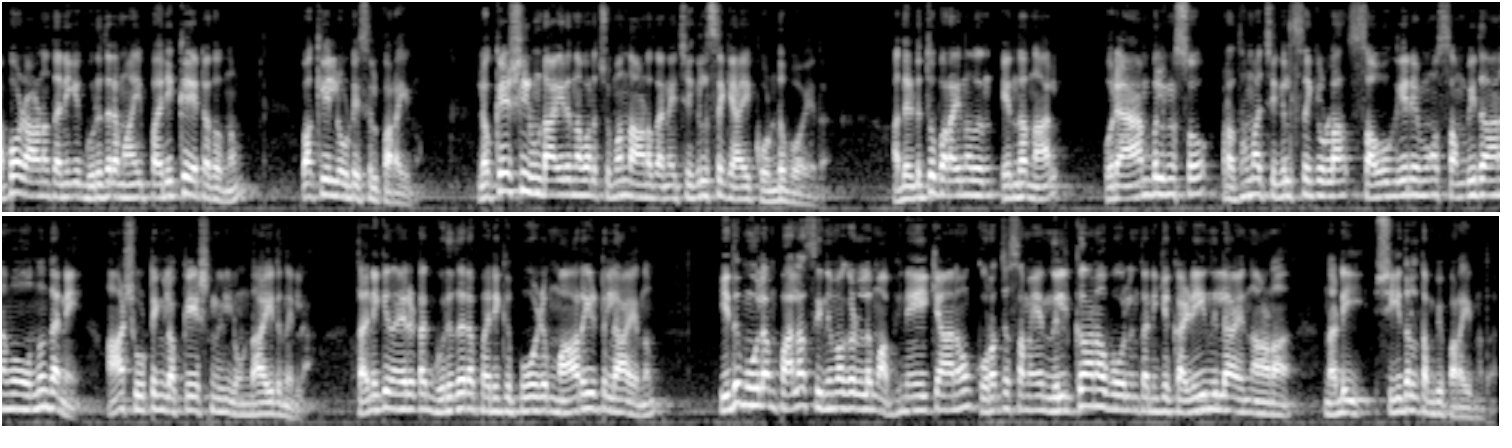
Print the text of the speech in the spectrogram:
അപ്പോഴാണ് തനിക്ക് ഗുരുതരമായി പരിക്കേറ്റതെന്നും വക്കീൽ നോട്ടീസിൽ പറയുന്നു. ലൊക്കേഷനിൽ ഉണ്ടായിരുന്നവർ ചുമന്നാണ് തന്നെ ചികിത്സയ്ക്കായി കൊണ്ടുപോയത്. അതെടുത്തു പറയുന്നത് എന്തെന്നാൽ ഒരു ആംബുലൻസോ പ്രഥമ ചികിത്സയ്ക്കുള്ള സൗകര്യമോ സംവിധാനമോ ഒന്നും തന്നെ ആ ഷൂട്ടിംഗ് ലൊക്കേഷനിൽ ഉണ്ടായിരുന്നില്ല. തനിക്ക് നേരിട്ട ഗുരുതര പരിക്ക് ഇപ്പോഴും മാറിയിട്ടില്ല എന്നും ഇതുമൂലം പല സിനിമകളിലും അഭിനയിക്കാനോ കുറച്ച് സമയം നിൽക്കാനോ പോലും തനിക്ക് കഴിയുന്നില്ല എന്നാണ് നടി ശീതൾ തമ്പി പറയുന്നത്.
